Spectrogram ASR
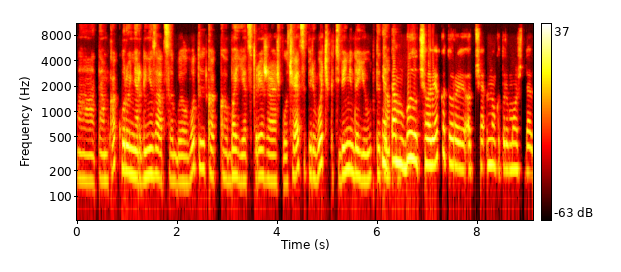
а, там как уровень организации был? Вот ты как боец приезжаешь, получается, переводчика тебе не дают. Ты Нет, там... там был человек, который, обща... ну, который может да,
